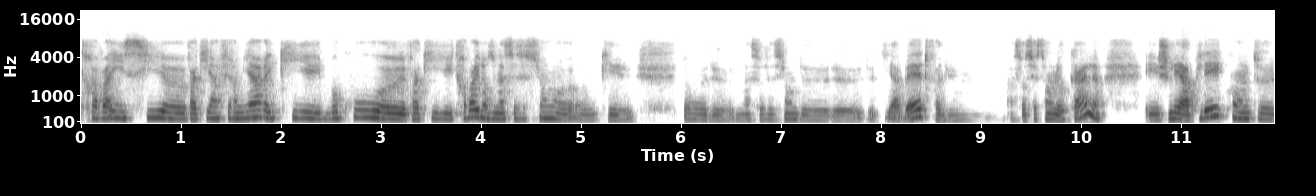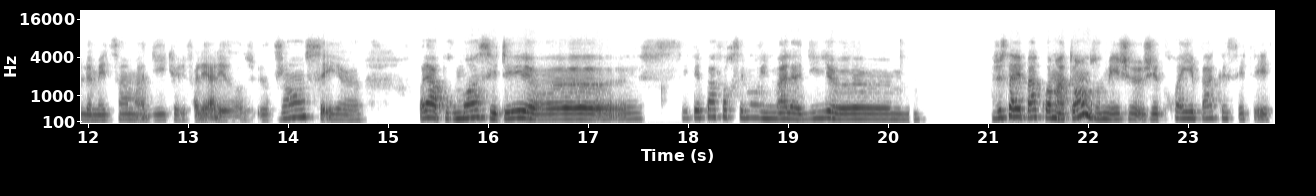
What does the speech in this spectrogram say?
travaille ici, euh, enfin qui est infirmière et qui est beaucoup, euh, enfin qui travaille dans une association qui est une association de, diabète, enfin d'une association locale. Et je l'ai appelée quand le médecin m'a dit qu'il fallait aller aux urgences. Et voilà, pour moi, c'était c'était pas forcément une maladie. je ne savais pas à quoi m'attendre, mais je ne croyais pas que c'était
